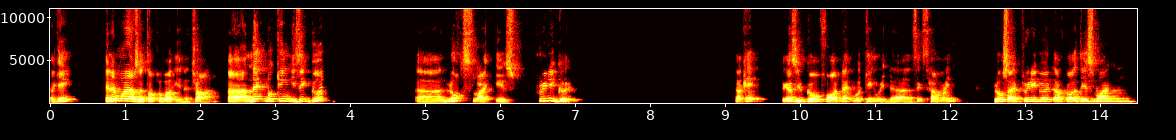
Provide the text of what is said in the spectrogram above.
Okay. And then what else I talk about in the chart? Uh, networking, is it good? Uh, looks like it's pretty good. Okay. Because you go for networking with the six harmony. Looks like pretty good. Of course, this one,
